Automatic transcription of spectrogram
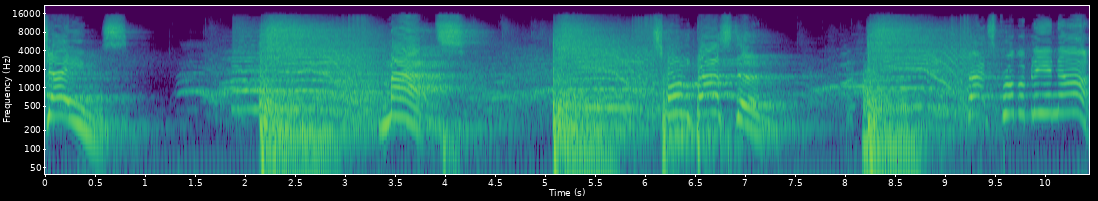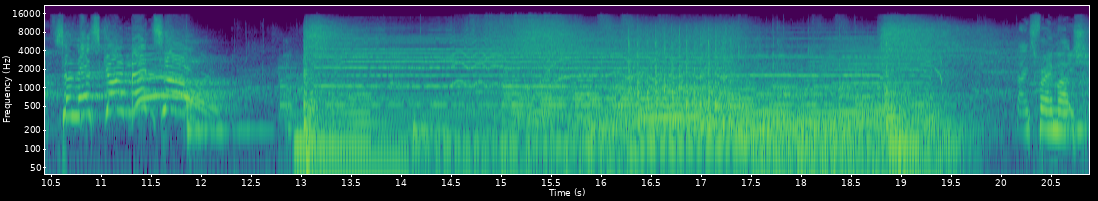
James, Tom Basden. that's probably enough. So let's go mental! Thanks very much.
